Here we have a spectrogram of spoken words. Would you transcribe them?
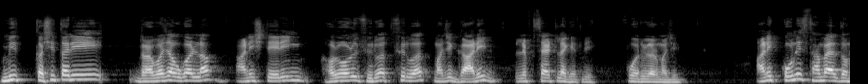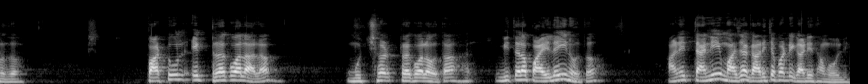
मी कशी तरी दरवाजा उघडला आणि स्टेअरिंग हळूहळू फिरवत फिरवत माझी गाडी लेफ्ट साईडला घेतली फोर व्हीलर माझी. आणि कोणीच थांबायला नव्हतं. पाठून एक ट्रकवाला आला मुच्छड ट्रकवाला होता. मी त्याला पाहिलंही नव्हतं आणि त्यांनी माझ्या गाडीच्या पाठी गाडी थांबवली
